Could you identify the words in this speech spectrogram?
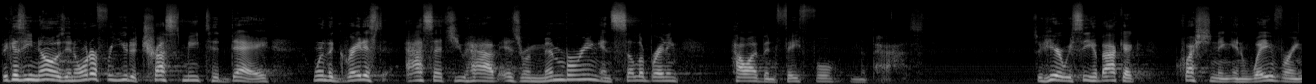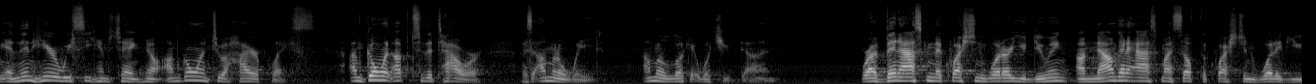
Because He knows in order for you to trust me today, one of the greatest assets you have is remembering and celebrating how I've been faithful in the past. So here we see Habakkuk questioning and wavering, and then here we see him saying, No, I'm going to a higher place. I'm going up to the tower. I said, I'm going to wait. I'm going to look at what you've done. Where I've been asking the question, What are you doing? I'm now going to ask myself the question, What have you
